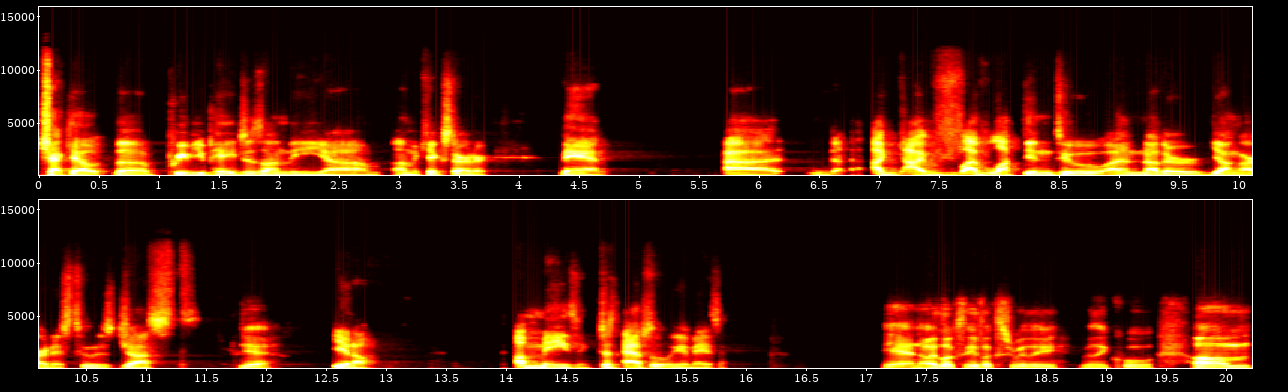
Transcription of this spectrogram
check out the preview pages on the um, on the Kickstarter, man, uh, I, I've I've lucked into another young artist who is just yeah. you know amazing, just absolutely amazing. Yeah, no, it looks it looks really really cool. Um,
